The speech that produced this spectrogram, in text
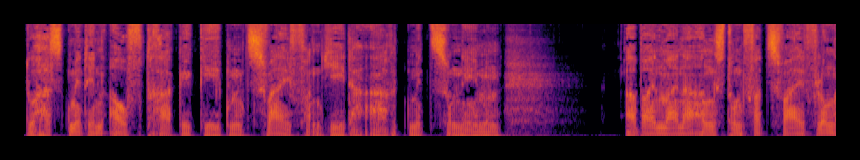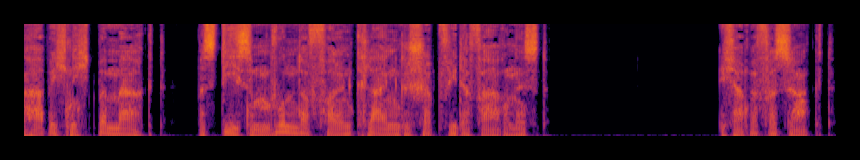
du hast mir den Auftrag gegeben, zwei von jeder Art mitzunehmen, aber in meiner Angst und Verzweiflung habe ich nicht bemerkt, was diesem wundervollen kleinen Geschöpf widerfahren ist. Ich habe versagt.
